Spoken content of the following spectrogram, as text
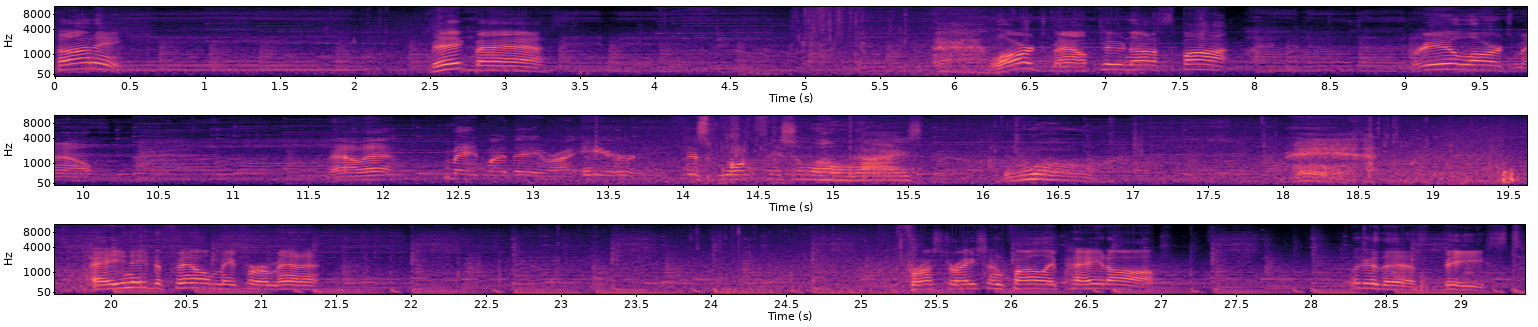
Honey. Big bass. Largemouth too, not a spot. Real largemouth. Now that made my day right here. this one fish alone, guys. Whoa. Man. Hey, you need to film me for a minute. Frustration finally paid off. Look at this beast.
